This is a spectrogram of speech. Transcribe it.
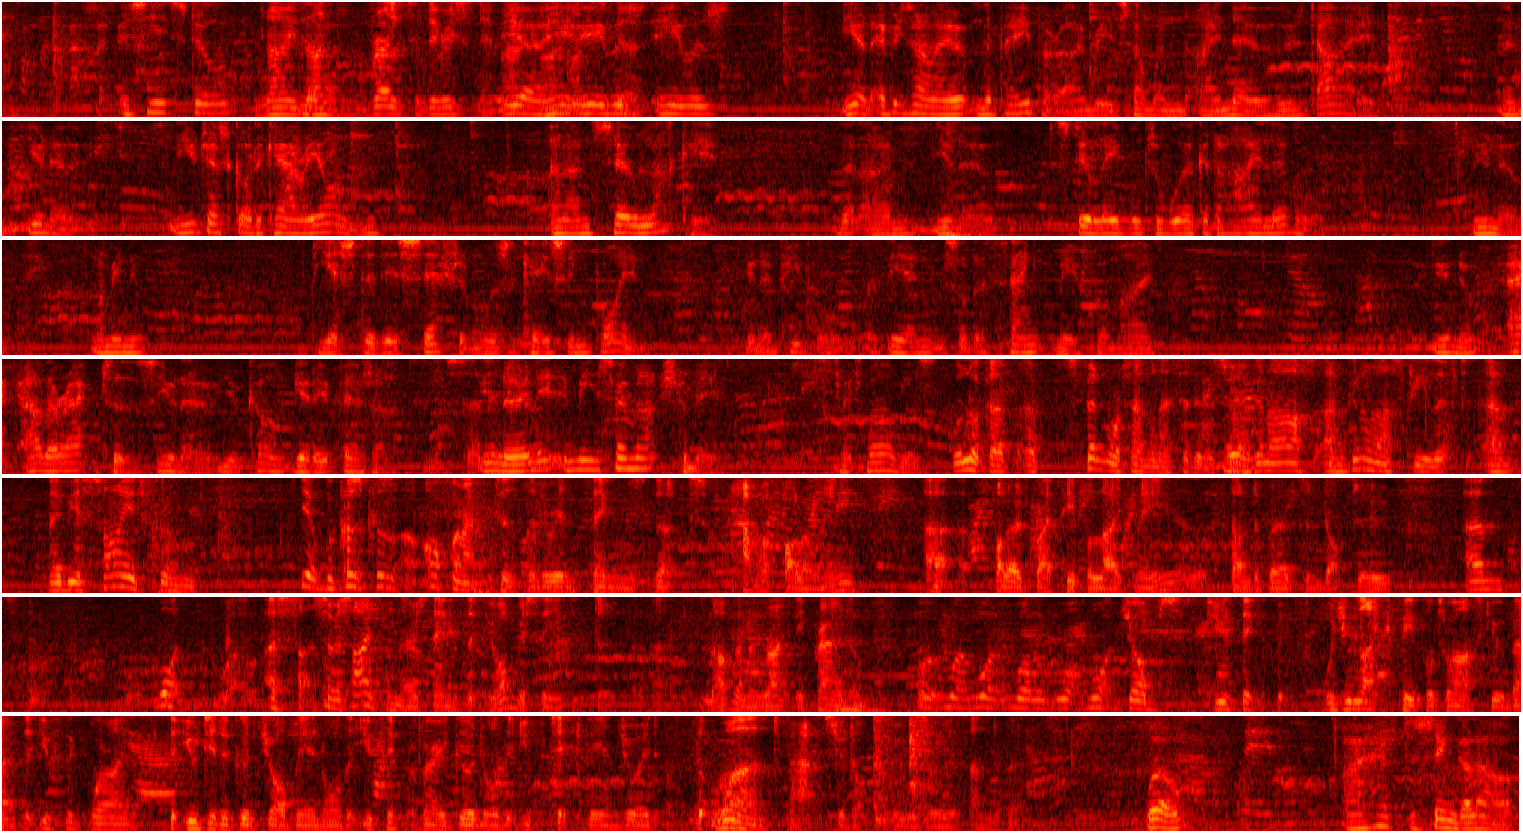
Is he still? No, he died relatively recently. Yeah, he, he was. He was. You know, every time I open the paper, I read someone I know who's died, and you know, you just got to carry on. And I'm so lucky that I'm, you know, still able to work at a high level. You know, I mean, yesterday's session was a case in point. You know, people at the end sort of thanked me for my you know, ac other actors. You know, you can't get it better. So you know, and it, it means so much to me. It's marvelous. Well, look, I've, I've spent more time than I said I would. So I'm going to ask. I'm going to ask you that um, maybe aside from, yeah, because because often actors that are in things that have a following, uh, followed by people like me, uh, Thunderbirds and Doctor Who. Um, what, so aside from those things that you obviously love and are rightly proud of, what, what, what, what, what, jobs do you think would you like people to ask you about that you think were either, that you did a good job in, or that you think were very good, or that you particularly enjoyed that weren't perhaps your Doctor Who's or your Thunderbirds? Well, I have to single out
